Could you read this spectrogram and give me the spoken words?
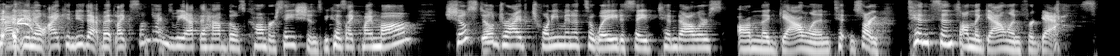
I, you know, I can do that. But like sometimes we have to have those conversations because, like, my mom, she'll still drive 20 minutes away to save $10 on the gallon. T- sorry, 10 cents on the gallon for gas.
